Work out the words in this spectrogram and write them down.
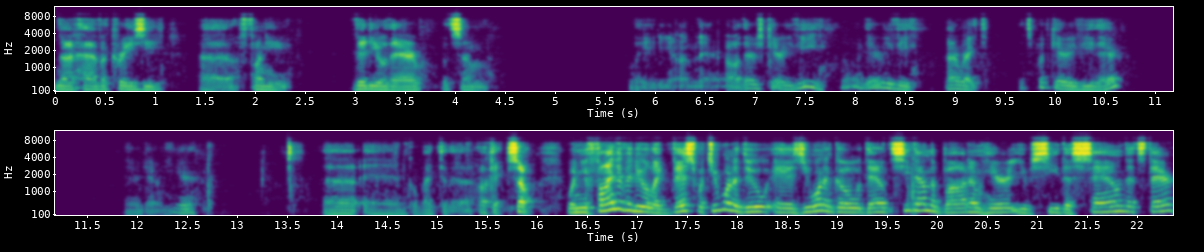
not have a crazy uh funny video there with some lady on there. Oh there's Gary Vee oh Gary Vee all right. Let's put Gary Vee there. There down here. Uh, and go back to the okay so when you find a video like this what you want to do is you want to go down see down the bottom here you see the sound that's there.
